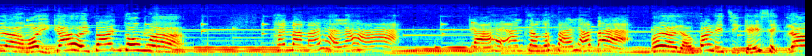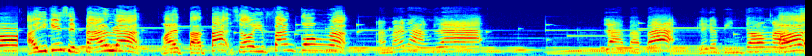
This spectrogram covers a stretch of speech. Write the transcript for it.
啦，我而家去翻工啦。系慢慢行啦，又系晏昼嘅饭盒啊！我又留翻你自己食啦。我已经食饱啦，我系爸爸，所以要翻工啦。慢慢行啦，嗱，爸爸，你嘅便当啊！啊，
